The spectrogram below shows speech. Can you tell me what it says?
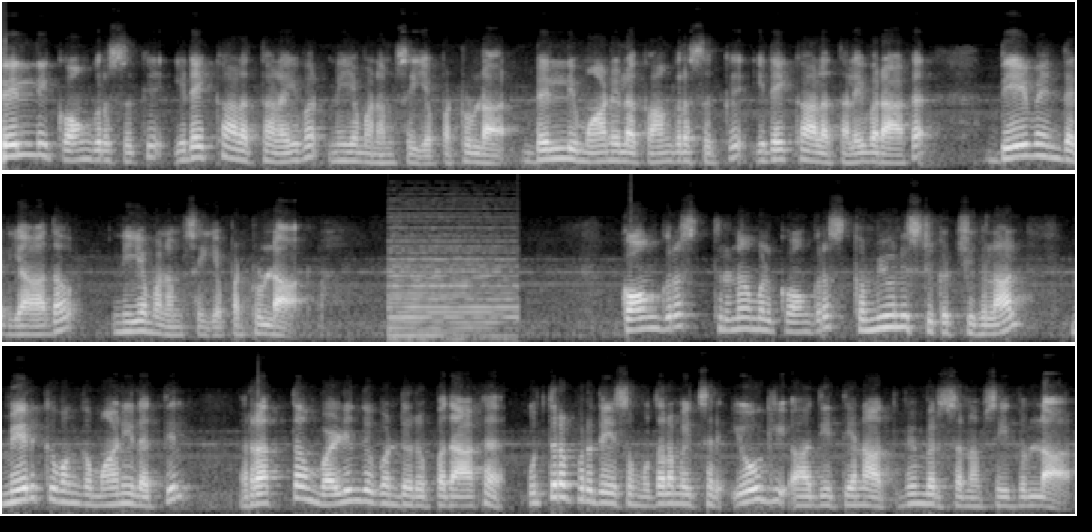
டெல்லி காங்கிரசுக்கு இடைக்கால தலைவர் நியமனம் செய்யப்பட்டுள்ளார். டெல்லி மாநில காங்கிரசுக்கு இடைக்கால தலைவராக தேவேந்தர் யாதவ் நியமனம் செய்யப்பட்டுள்ளார். காங்கிரஸ் திரிணாமுல் காங்கிரஸ் கம்யூனிஸ்ட் கட்சிகளால் மேற்கு வங்க மாநிலத்தில் ரத்தம் வழிந்து கொண்டிருப்பதாக உத்தரப்பிரதேச முதலமைச்சர் யோகி ஆதித்யநாத் விமர்சனம் செய்துள்ளார்.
